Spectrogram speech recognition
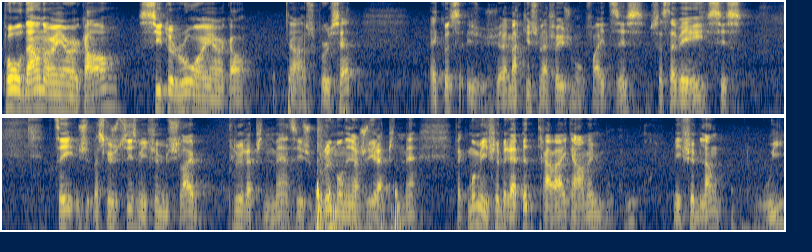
Pull down 1 et 1 quart, seated row 1 et 1 quart. En superset. Écoute, j'avais marqué sur ma feuille, je vais faire 10. Ça s'est avéré 6. Je- parce que j'utilise mes fibres musculaires plus rapidement. Je brûle mon énergie rapidement. Fait que moi, mes fibres rapides travaillent quand même beaucoup. Mes fibres lentes, oui.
